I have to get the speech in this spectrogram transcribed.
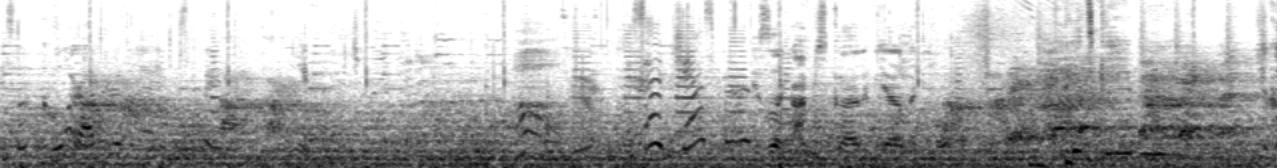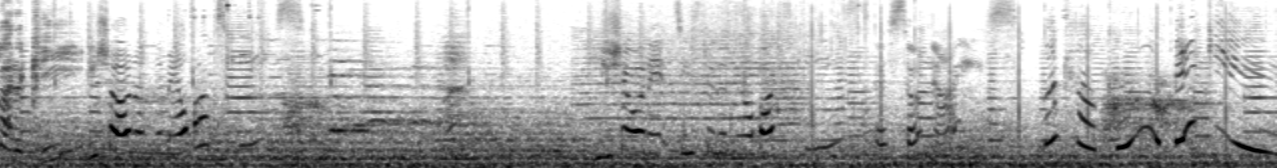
It's look cooler out here like, I'm just glad to be out of the cold. It's Gabriel. You got a key? You showing him the mailbox keys? You showing Aunt Caesar the mailbox keys? That's so nice. Look how cool. Thank you.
